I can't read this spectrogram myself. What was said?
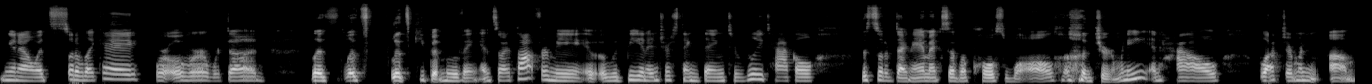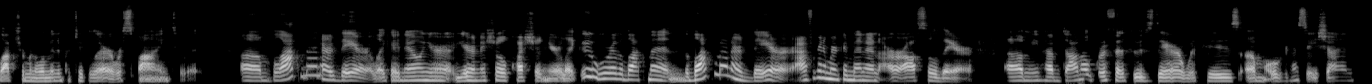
you know, it's sort of like, hey, we're over, we're done. Let's let's let's keep it moving. And so I thought for me it, it would be an interesting thing to really tackle the sort of dynamics of a post-wall Germany and how Black German um, Black German women in particular are responding to it. Um, black men are there. Like I know in your your initial question, you're like, "Ooh, who are the black men?" The black men are there. African American men are also there. Um, you have Donald Griffith, who's there with his um, organization.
